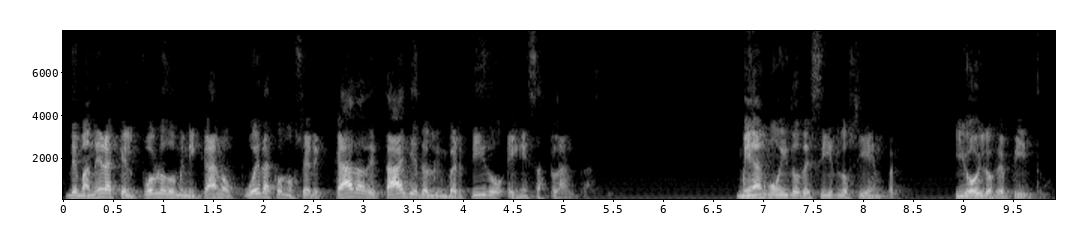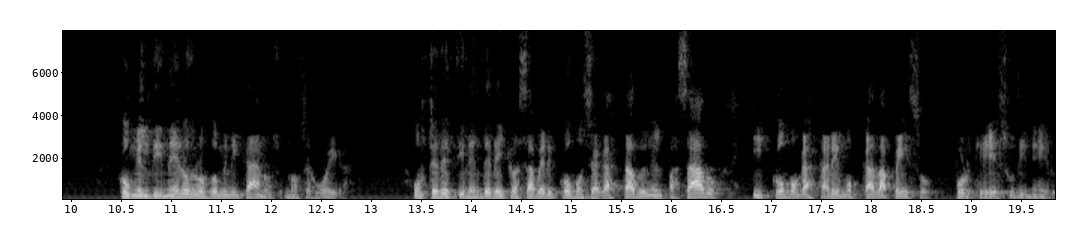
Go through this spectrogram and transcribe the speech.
de manera que el pueblo dominicano pueda conocer cada detalle de lo invertido en esas plantas. Me han oído decirlo siempre, y hoy lo repito, con el dinero de los dominicanos no se juega. Ustedes tienen derecho a saber cómo se ha gastado en el pasado y cómo gastaremos cada peso porque es su dinero.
